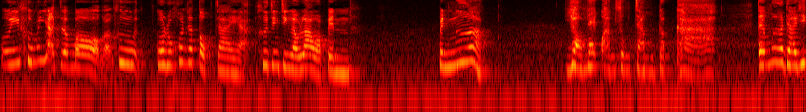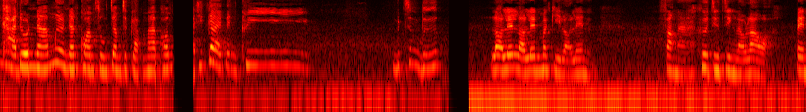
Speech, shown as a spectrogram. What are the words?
เอ้ยคือไม่อยากจะบอกอะคือกลัวทุกคนจะตกใจอะคือจริง ๆ แล้วเราอะเป็น เป็นเงือก ยอมแลกความทรงจำกับขา แต่เมื่อใดที่ขาโดนน้ำเมื่อนั้นความทรงจำจะกลับมาพร้อมขาที่กลายเป็นครีบบึ้มบึ้บล้อเล่นล้อเล่นเมื่อกี้ล้อเล่น ฟังนะ คือจริง ๆ แล้วเราอะ เป็น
